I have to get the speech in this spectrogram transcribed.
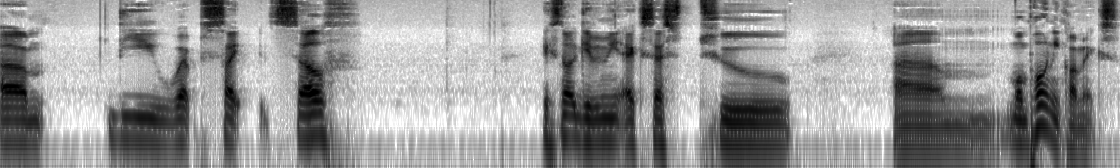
um, the website itself it's not giving me access to um, comics.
